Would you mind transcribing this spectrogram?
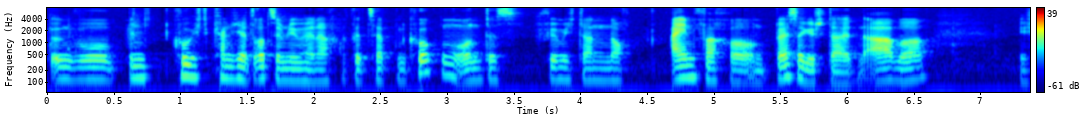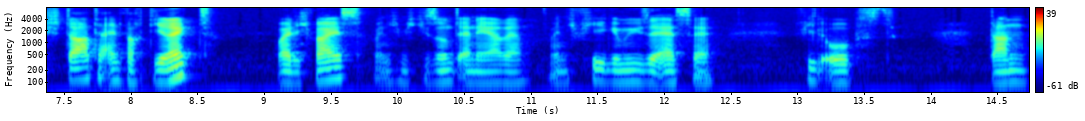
irgendwo bin, gucke ich, kann ich ja trotzdem nebenher nach Rezepten gucken und das für mich dann noch einfacher und besser gestalten. Aber ich starte einfach direkt, weil ich weiß, wenn ich mich gesund ernähre, wenn ich viel Gemüse esse, viel Obst, dann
